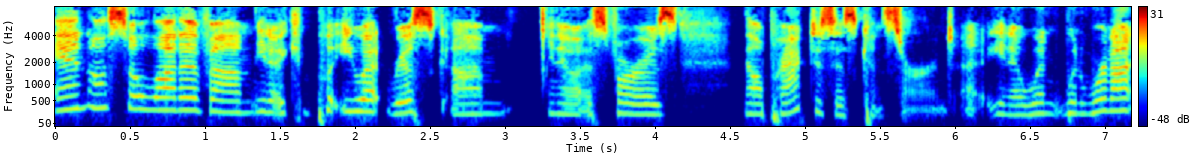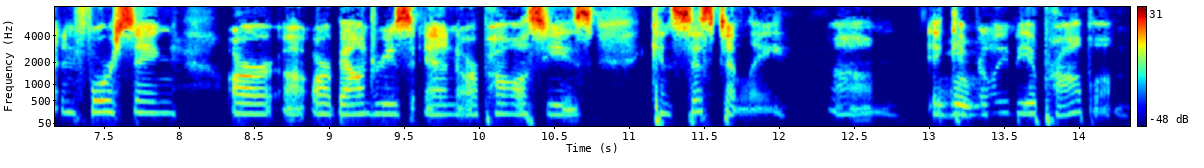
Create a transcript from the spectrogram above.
and also a lot of um, you know it can put you at risk. Um, you know, as far as malpractice is concerned, uh, you know, when when we're not enforcing our uh, our boundaries and our policies consistently, um, it mm-hmm. can really be a problem.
